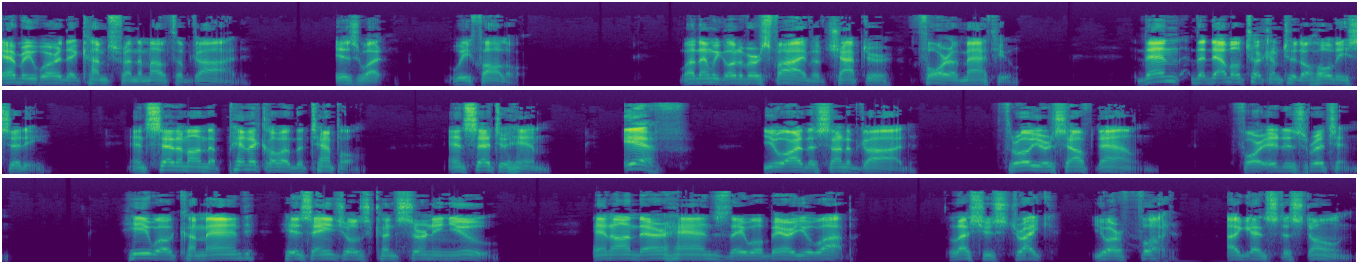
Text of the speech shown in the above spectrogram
every word that comes from the mouth of God is what we follow. Well, then we go to verse 5 of chapter 4 of Matthew. Then the devil took him to the holy city and set him on the pinnacle of the temple and said to him, if you are the Son of God, throw yourself down, for it is written, He will command His angels concerning you, and on their hands they will bear you up, lest you strike your foot against a stone.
